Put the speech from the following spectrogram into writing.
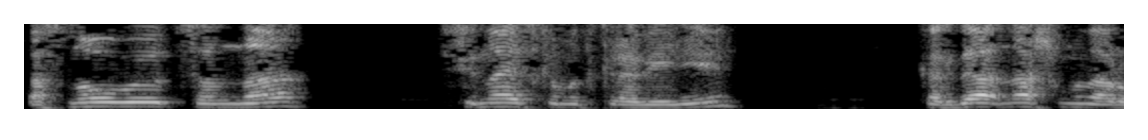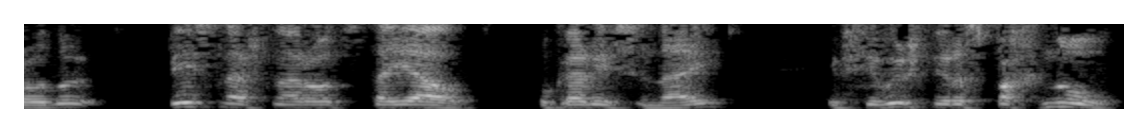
основываются на Синайском откровении, когда нашему народу, весь наш народ стоял у горы Синай, и Всевышний распахнул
